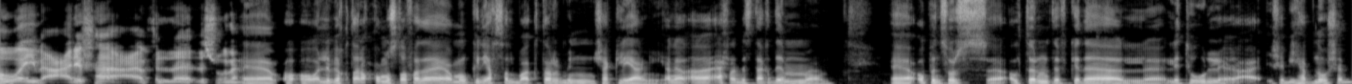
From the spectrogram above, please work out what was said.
هو يبقى عارفها في الشغلانه آه هو اللي بيقترحه مصطفى ده ممكن يحصل بأكتر من شكل يعني. يعني إحنا بنستخدم open source alternative كده ل tool شبيهة ب Notion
